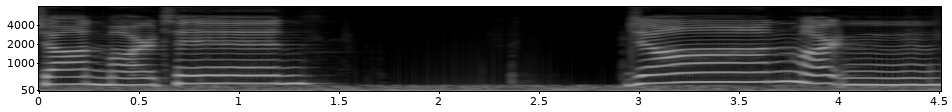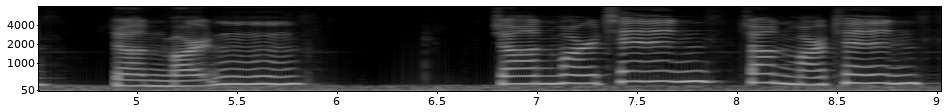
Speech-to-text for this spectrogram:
John Martin. John Martin. John Martin. John Martin. John Martin.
